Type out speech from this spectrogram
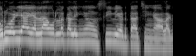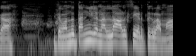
ஒரு வழியாக எல்லா உருளைக்கிழங்கையும் சீவி எடுத்தாச்சுங்க அழகா. இதை வந்து தண்ணியில் நல்லா அலசி எடுத்துக்கலாமா?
